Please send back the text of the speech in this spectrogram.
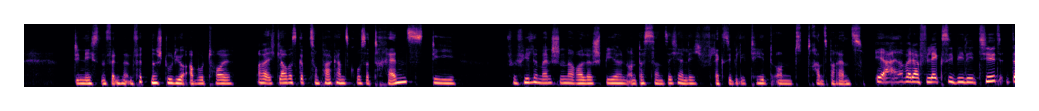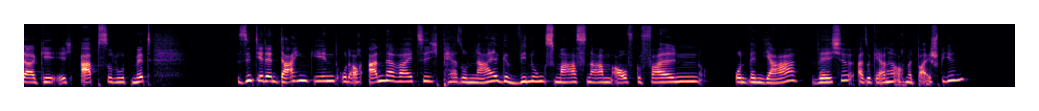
die nächsten finden ein Fitnessstudio-Abo toll. Aber ich glaube, es gibt so ein paar ganz große Trends, die für viele Menschen eine Rolle spielen und das sind sicherlich Flexibilität und Transparenz. Ja, bei der Flexibilität, da gehe ich absolut mit. Sind dir denn dahingehend oder auch anderweitig Personalgewinnungsmaßnahmen aufgefallen? Und wenn ja, welche? Also gerne auch mit Beispielen?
